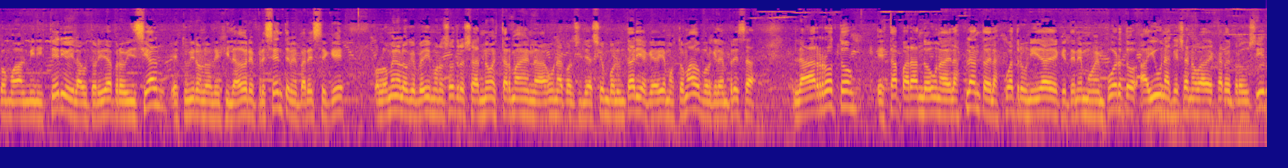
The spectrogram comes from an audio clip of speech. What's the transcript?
como al Ministerio y la autoridad provincial. Estuvieron los legisladores presentes, me parece que por lo menos lo que pedimos nosotros ya no estar más en una conciliación voluntaria que habíamos tomado porque la empresa la ha roto, está parando una de las plantas, de las cuatro unidades que tenemos en puerto, hay una que ya no va a dejar de producir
